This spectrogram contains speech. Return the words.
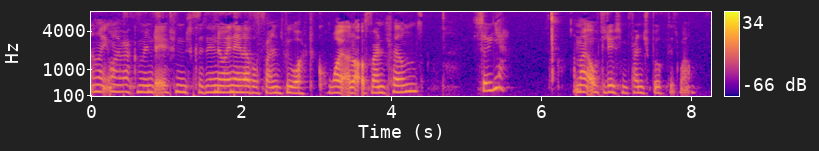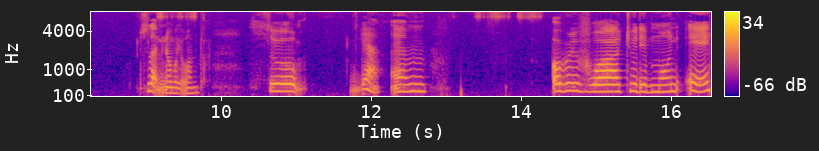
and like my recommendations because I know in A level French we watched quite a lot of French films. So yeah, I might also do some French books as well. Just let me know what you want. So yeah, um, au revoir tout le monde et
